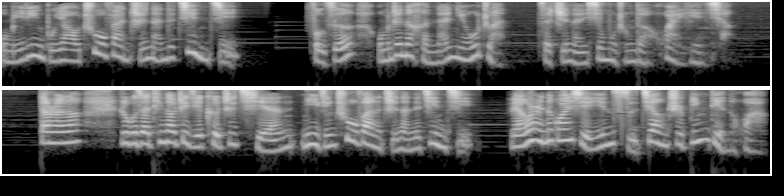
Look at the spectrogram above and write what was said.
我们一定不要触犯直男的禁忌，否则我们真的很难扭转在直男心目中的坏印象。当然了，如果在听到这节课之前，你已经触犯了直男的禁忌，两个人的关系也因此降至冰点的话，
